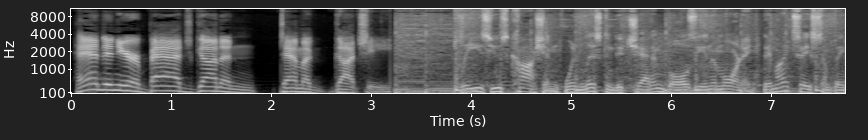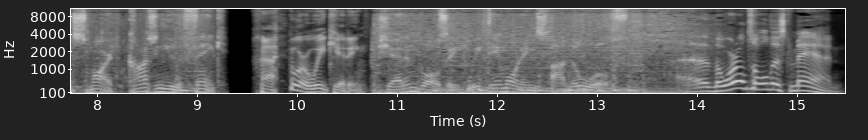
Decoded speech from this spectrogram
hand in your badge, gun, and Tamagotchi. Please use caution when listening to Chad and Ballsy in the morning. They might say something smart, causing you to think. Ha, who are we kidding? Chad and Ballsy, weekday mornings on The Wolf. Uh, the world's oldest man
